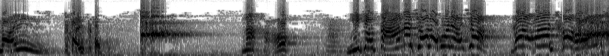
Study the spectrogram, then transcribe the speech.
难以开口。那好，你就打那小老婆两下。让妈瞅瞅，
